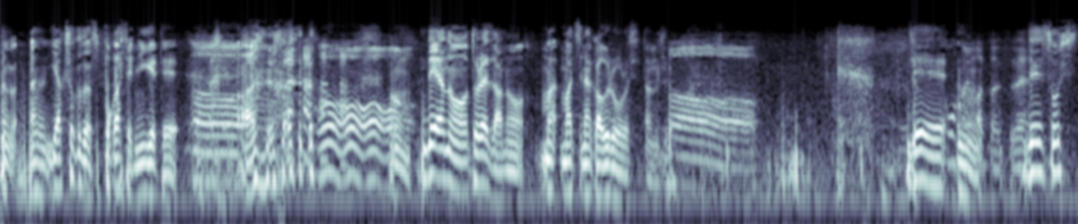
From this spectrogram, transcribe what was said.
なんか、あの約束とかすっぽかして逃げて、で、あの、とりあえずあの、ま、街中うろうろしてたんですよ。あで、でそし、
